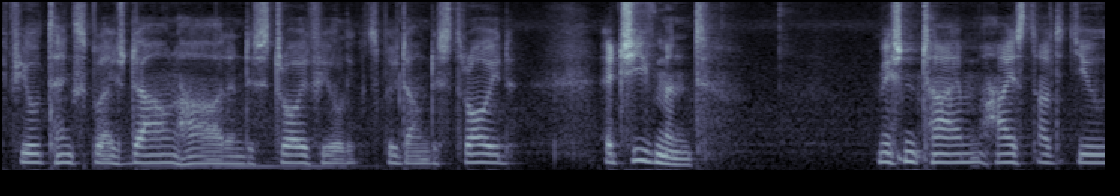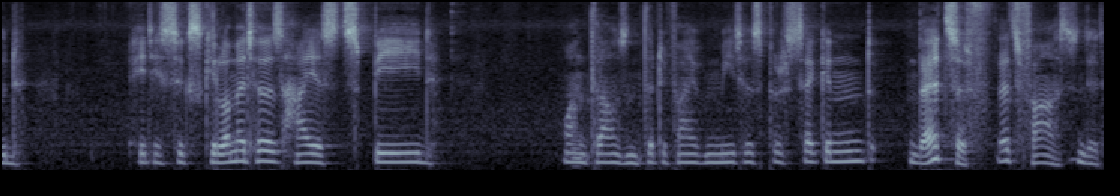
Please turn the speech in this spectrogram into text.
Fuel tank splashed down hard and destroyed. Fuel tank splashed down destroyed. Achievement. Mission time, highest altitude 86 kilometers, highest speed 1035 meters per second. That's a that's fast, isn't it?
